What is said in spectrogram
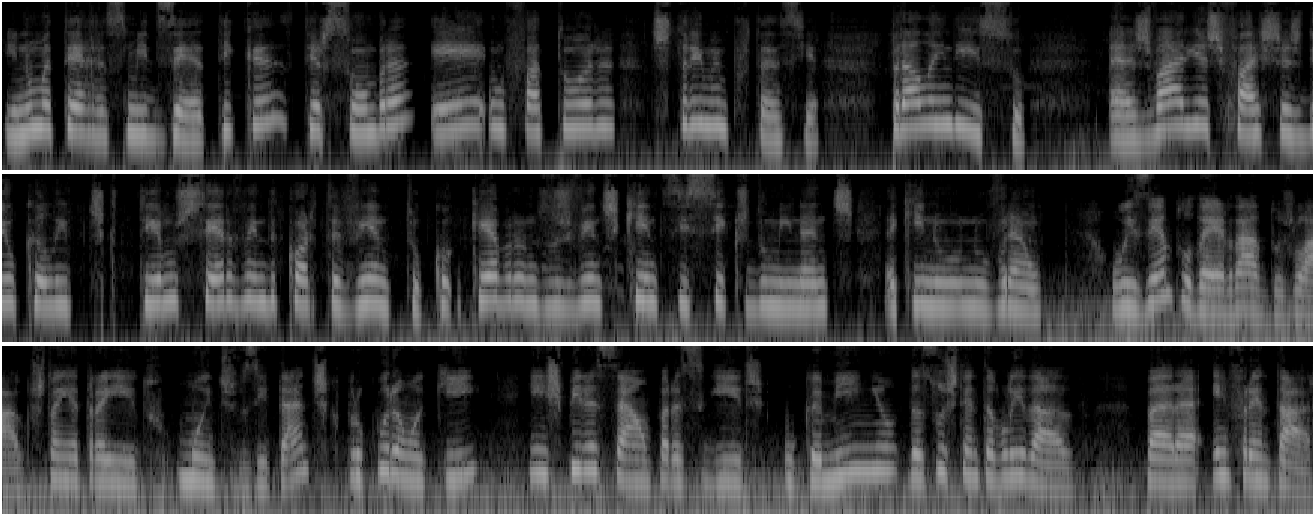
E numa terra semidesértica, ter sombra é um fator de extrema importância. Para além disso, as várias faixas de eucaliptos que temos servem de corta-vento, quebram-nos os ventos quentes e secos dominantes aqui no, no verão. O exemplo da herdade dos lagos tem atraído muitos visitantes que procuram aqui inspiração para seguir o caminho da sustentabilidade para enfrentar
